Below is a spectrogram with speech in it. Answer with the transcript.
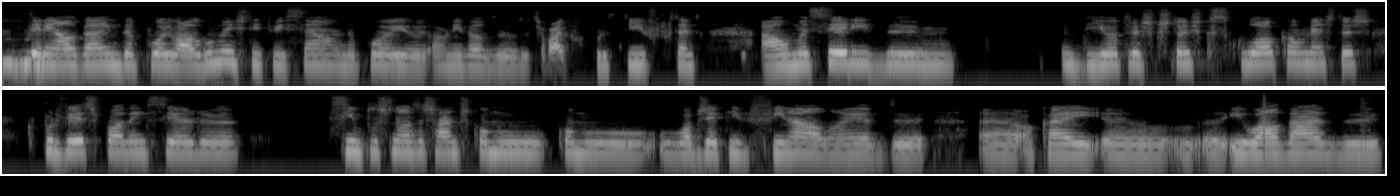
uhum. terem alguém de apoio a alguma instituição, de apoio ao nível do, do, trabalho reprodutivo. Portanto, há uma série de, de outras questões que se colocam nestas que por vezes podem ser uh, simples se nós acharmos como, como o objetivo final, não é? De, uh, ok, igualdade,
